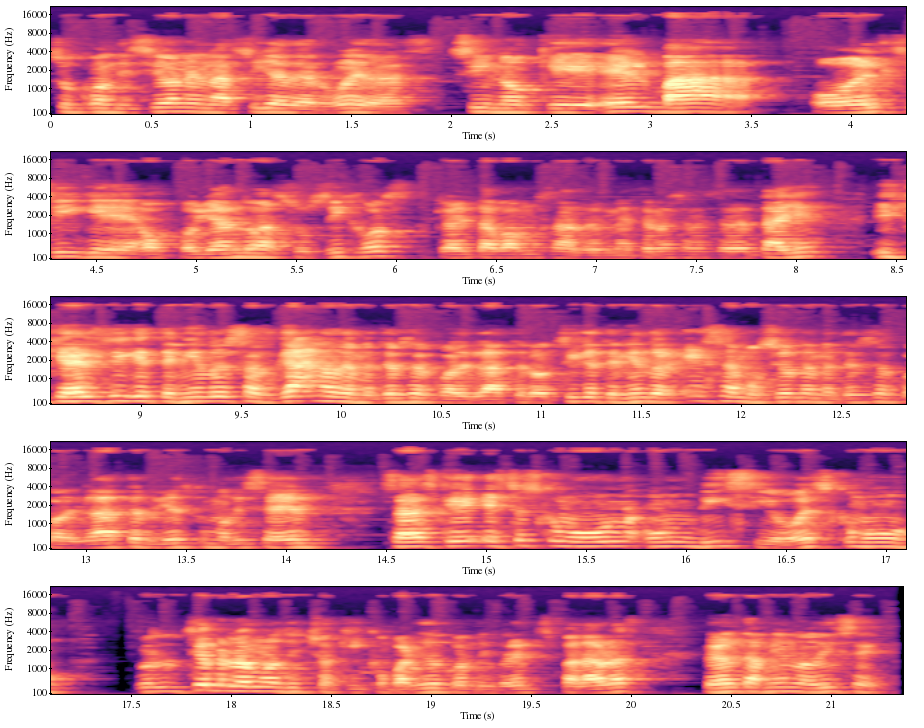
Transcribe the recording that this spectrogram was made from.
su condición en la silla de ruedas, sino que él va o él sigue apoyando a sus hijos, que ahorita vamos a meternos en ese detalle, y que él sigue teniendo esas ganas de meterse al cuadrilátero, sigue teniendo esa emoción de meterse al cuadrilátero, y es como dice él, sabes que esto es como un, un vicio, es como, pues, siempre lo hemos dicho aquí, compartido con diferentes palabras, pero él también lo dice,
